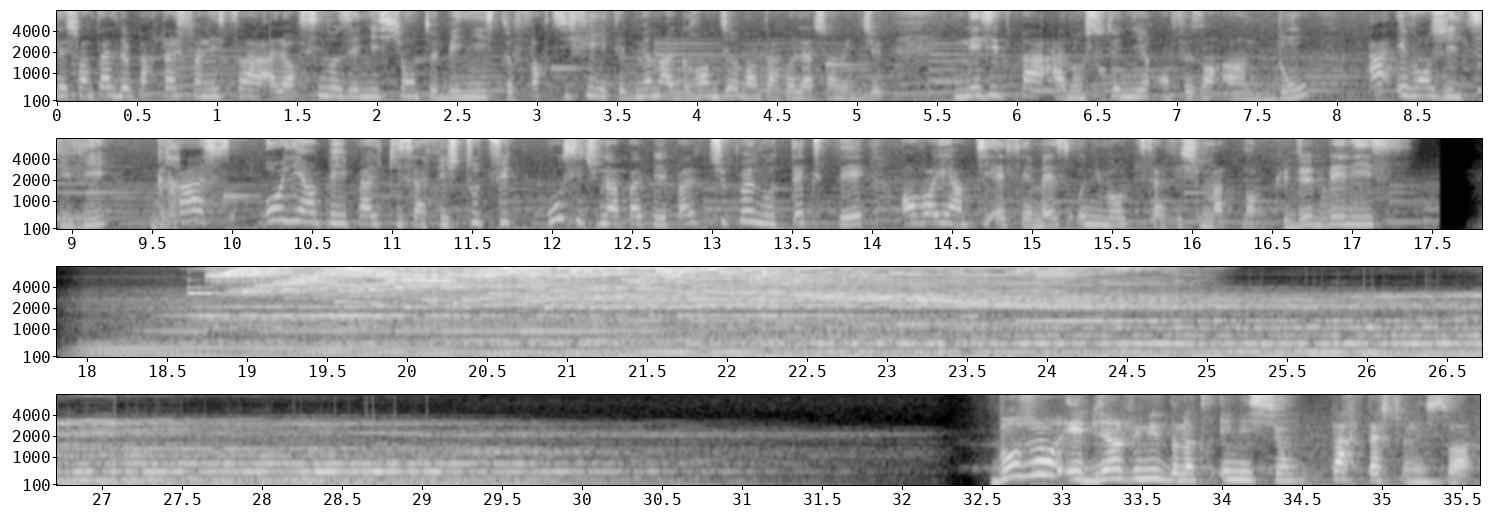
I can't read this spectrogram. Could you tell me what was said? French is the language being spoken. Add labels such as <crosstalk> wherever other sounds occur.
c'est Chantal de Partage ton histoire. Alors si nos émissions te bénissent, te fortifient et t'aident même à grandir dans ta relation avec Dieu, n'hésite pas à nous soutenir en faisant un don à Évangile TV grâce au lien PayPal qui s'affiche tout de suite ou si tu n'as pas PayPal, tu peux nous texter, envoyer un petit SMS au numéro qui s'affiche maintenant. Que Dieu te bénisse. Et bienvenue dans notre émission Partage ton histoire.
